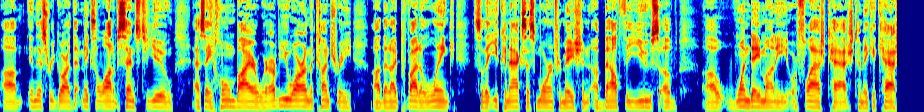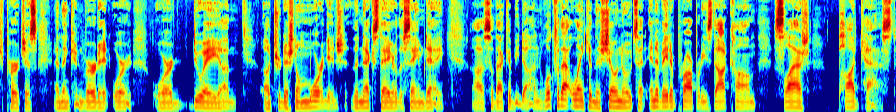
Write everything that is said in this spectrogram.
um, in this regard that makes a lot of sense to you as a home buyer, wherever you are in the country, uh, that I provide a link so that you can access more information about the use of uh, one day money or flash cash to make a cash purchase and then convert it or or do a, um, a traditional mortgage the next day or the same day. Uh, so that could be done. Look for that link in the show notes at innovativeproperties.com slash podcast.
